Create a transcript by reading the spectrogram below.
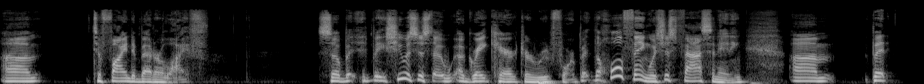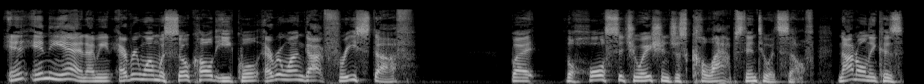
um, to find a better life. So, but, but she was just a, a, great character to root for. But the whole thing was just fascinating. Um, but in, in the end, I mean, everyone was so called equal. Everyone got free stuff, but the whole situation just collapsed into itself. Not only because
